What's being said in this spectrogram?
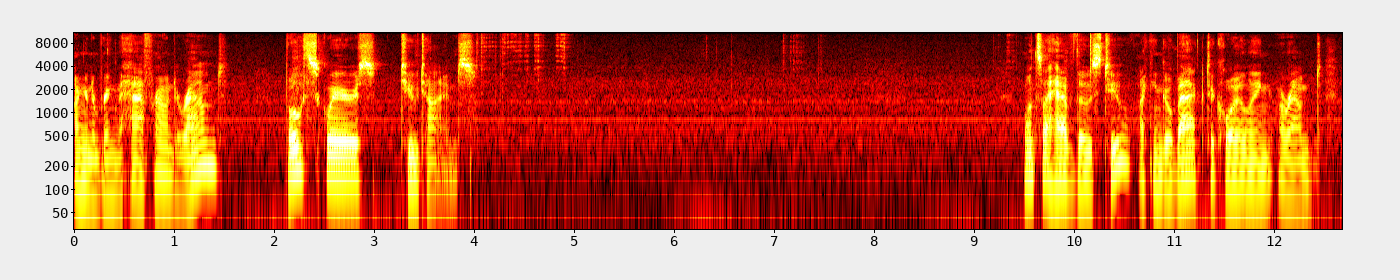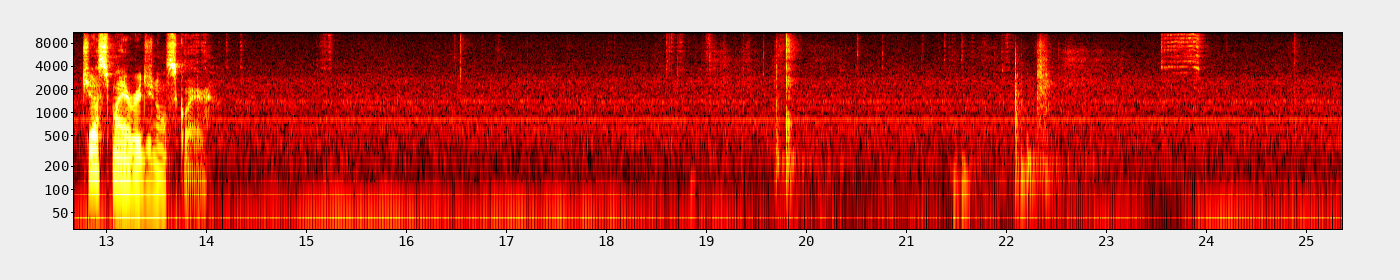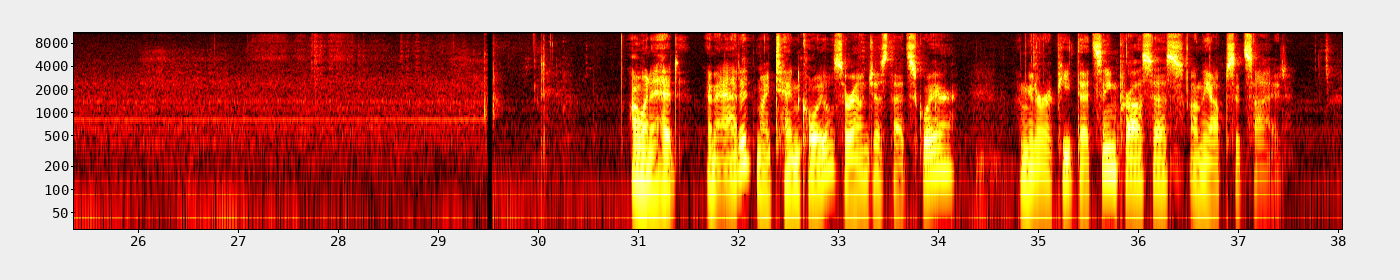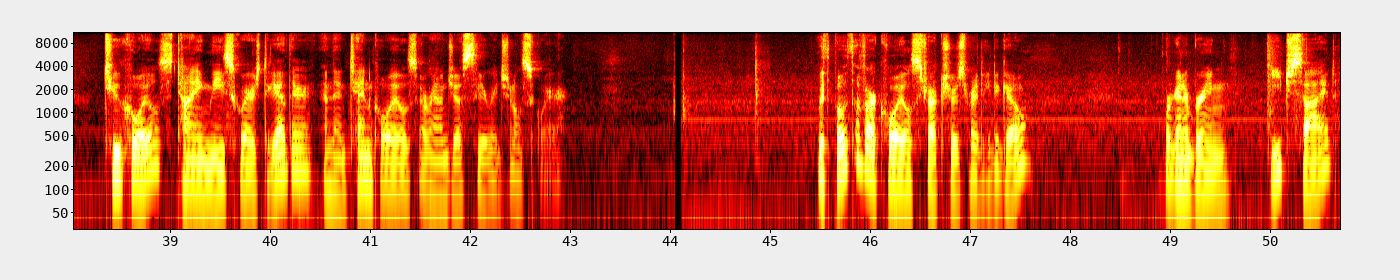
I'm going to bring the half round around, both squares two times. Once I have those two, I can go back to coiling around just my original square. I went ahead and added my 10 coils around just that square. I'm going to repeat that same process on the opposite side. Two coils tying these squares together, and then 10 coils around just the original square. With both of our coil structures ready to go, we're going to bring each side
